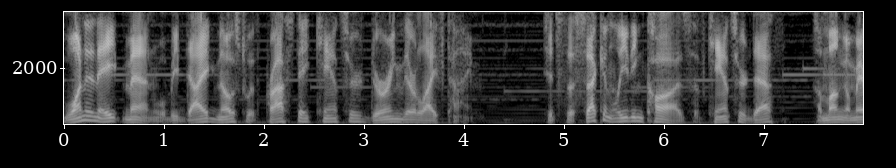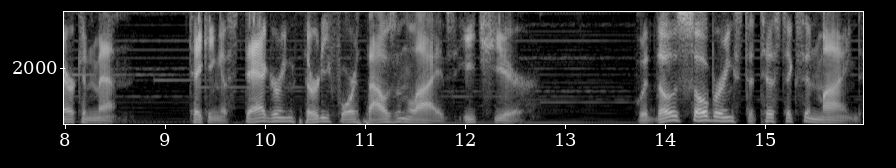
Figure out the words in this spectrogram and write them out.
one in eight men will be diagnosed with prostate cancer during their lifetime. It's the second leading cause of cancer death among American men, taking a staggering 34,000 lives each year. With those sobering statistics in mind,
